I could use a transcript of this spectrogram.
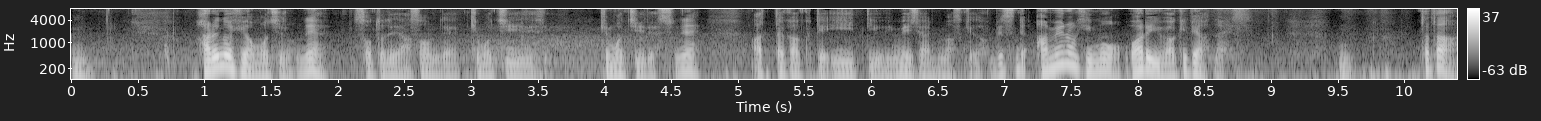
うん、晴れの日はもちろんね外で遊んで気持ちいいです気持ちいいですしねあったかくていいっていうイメージありますけど別に雨の日も悪いわけではないです。うん、ただ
